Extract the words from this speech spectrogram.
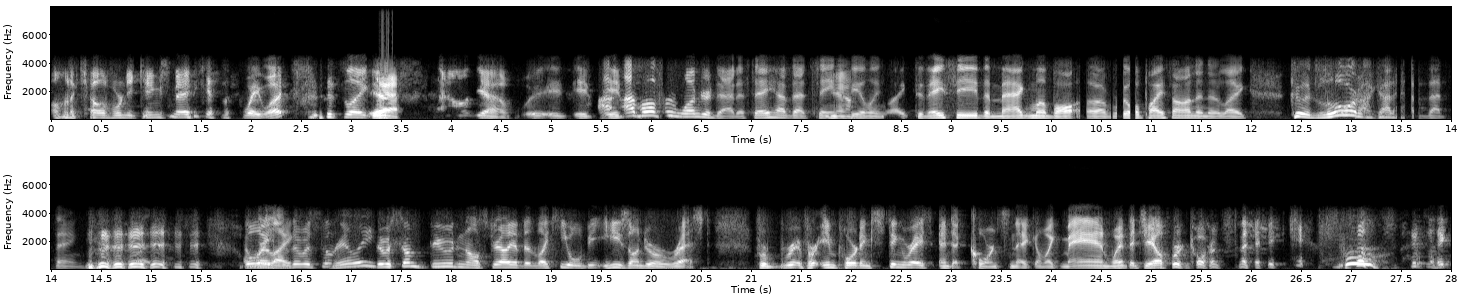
on a California king snake it's like wait what it's like Yeah. yeah it it, I, it I've often wondered that if they have that same Yeah. feeling, like, do they see the magma ball, uh, royal python and they're like, "Good lord, I gotta have that thing." You know, like, and well, we're wait, like, there was some, really? There was some dude in Australia that like he will be he's under arrest for for importing stingrays and a corn snake. I'm like, man, went to jail for a corn snake. It's like,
